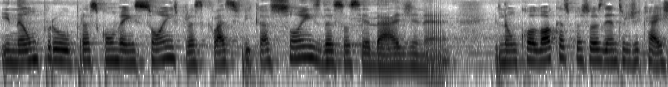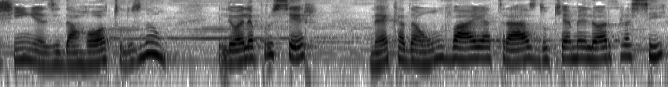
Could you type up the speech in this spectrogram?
e não para as convenções, para as classificações da sociedade, né? Ele não coloca as pessoas dentro de caixinhas e dá rótulos, não. Ele olha para o ser, né? Cada um vai atrás do que é melhor para si,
